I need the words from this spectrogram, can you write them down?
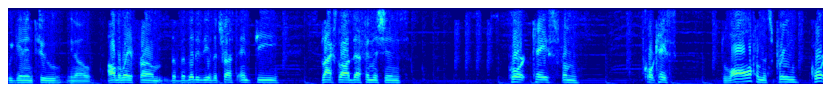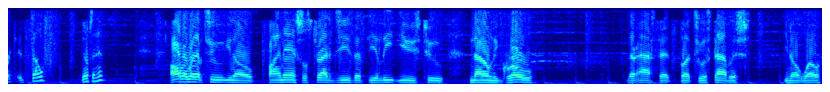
We get into, you know, all the way from the validity of the trust entity, Black's Law definitions, court case from court case law from the Supreme Court itself. You know what I'm saying? All the way up to, you know, financial strategies that the elite use to not only grow their assets, but to establish, you know, wealth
